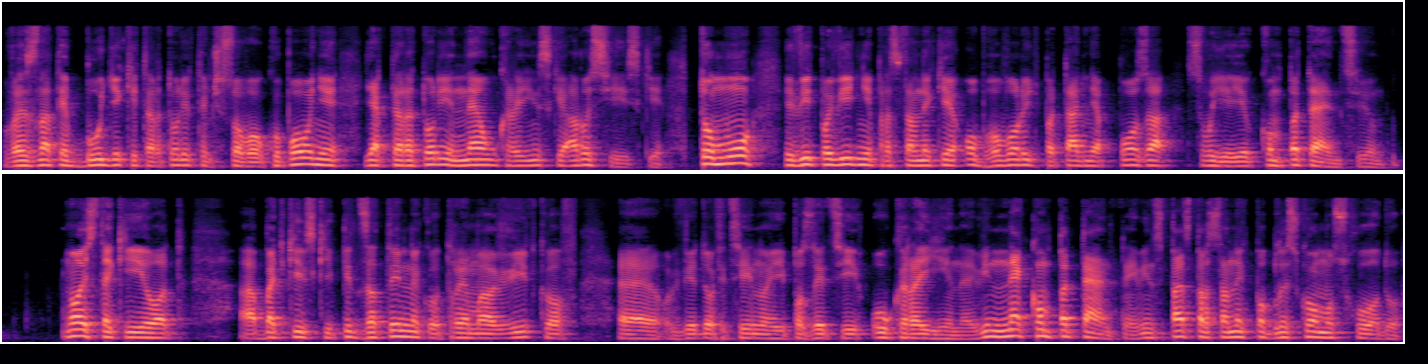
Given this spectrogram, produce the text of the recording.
визнати будь-які території тимчасово окуповані як території не українські, а російські. Тому відповідні представники обговорюють питання поза своєю компетенцією. Ну, ось такі от. Батьківський підзатильник отримав Вітков е, від офіційної позиції України. Він некомпетентний. Він спецпредставник по близькому сходу.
